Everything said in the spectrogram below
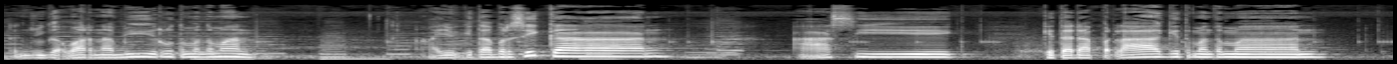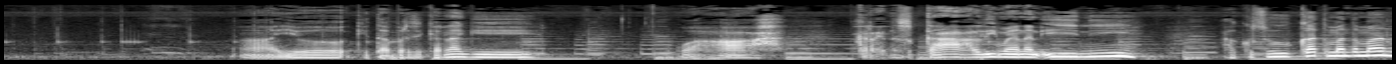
dan juga warna biru, teman-teman. Ayo kita bersihkan. Asik. Kita dapat lagi, teman-teman. Ayo kita bersihkan lagi. Wah, keren sekali mainan ini. Aku suka, teman-teman.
